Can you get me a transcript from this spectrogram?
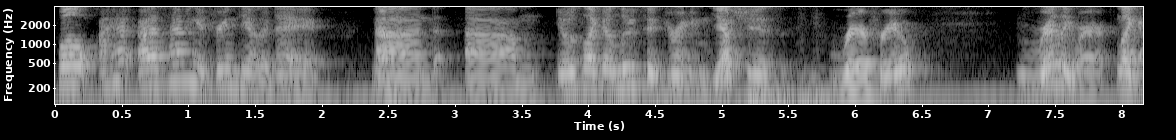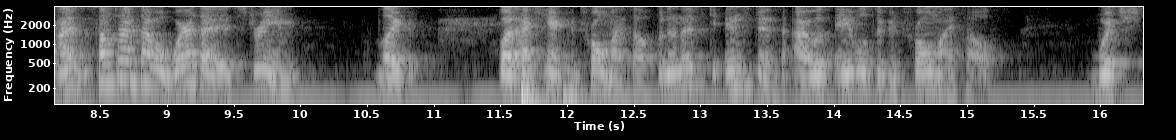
Well, I, ha- I was having a dream the other day, Yeah. and um, it was like a lucid dream, Yeah. which is Rare for you? really rare. Like I'm sometimes I'm aware that it's dream, like, but I can't control myself. But in this instance, I was able to control myself, which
